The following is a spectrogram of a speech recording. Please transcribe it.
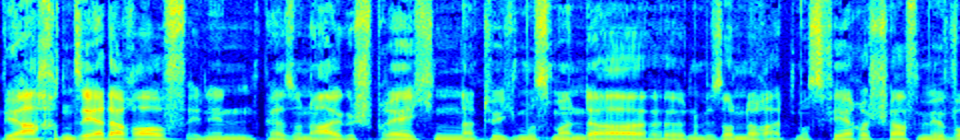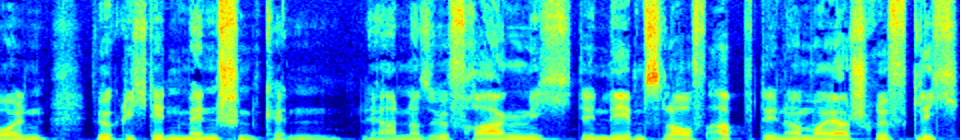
wir achten sehr darauf in den Personalgesprächen. Natürlich muss man da äh, eine besondere Atmosphäre schaffen. Wir wollen wirklich den Menschen kennenlernen. Also wir fragen nicht den Lebenslauf ab, den haben wir ja schriftlich,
